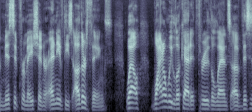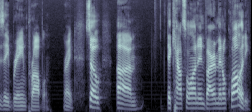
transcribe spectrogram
misinformation or any of these other things? Well, why don't we look at it through the lens of this is a brain problem, right? So, um, the Council on Environmental Quality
